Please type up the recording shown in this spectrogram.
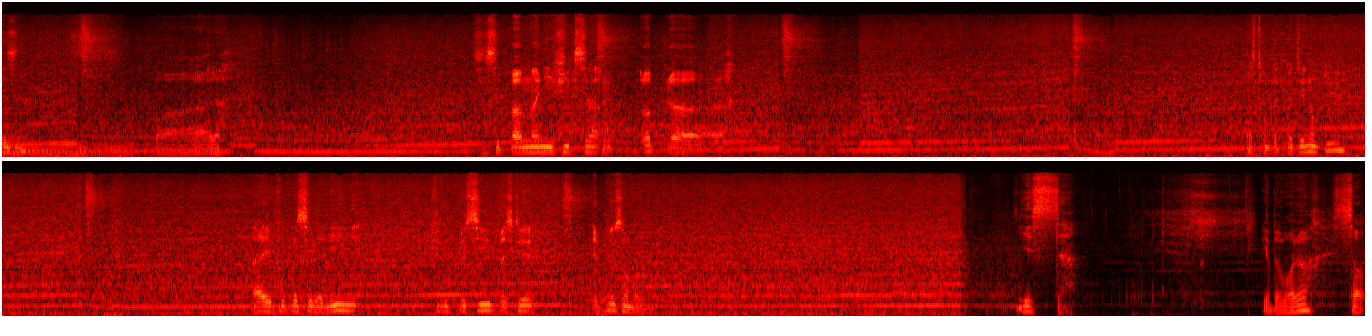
aise. Voilà. Si c'est pas magnifique ça. Hop là Pas se tromper de côté non plus. Ah, il faut passer la ligne plus vite possible parce que les pneus sont morts. Yes Et ben voilà, ça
